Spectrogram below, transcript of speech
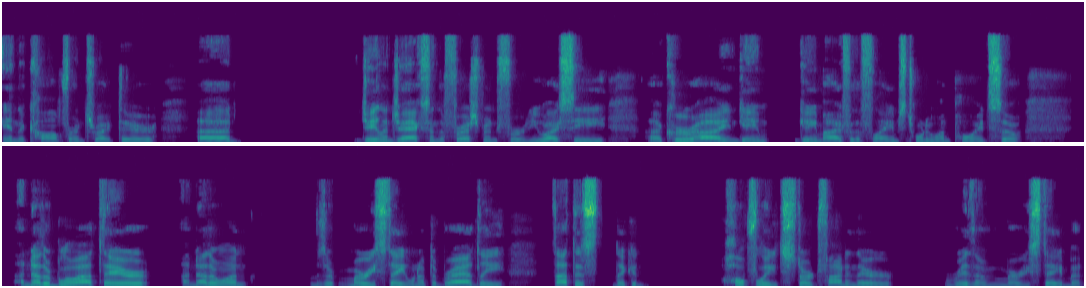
in the conference right there. Uh, Jalen Jackson, the freshman for UIC, uh, career high and game game high for the Flames, 21 points. So another blowout there. Another one, Murray State went up to Bradley. Thought this they could hopefully start finding their rhythm, Murray State, but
